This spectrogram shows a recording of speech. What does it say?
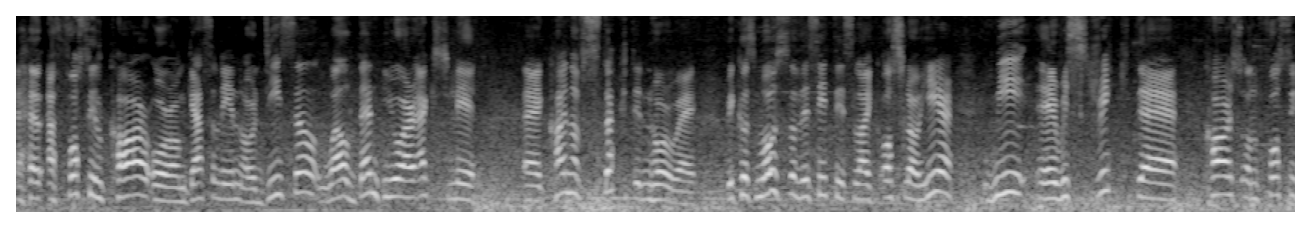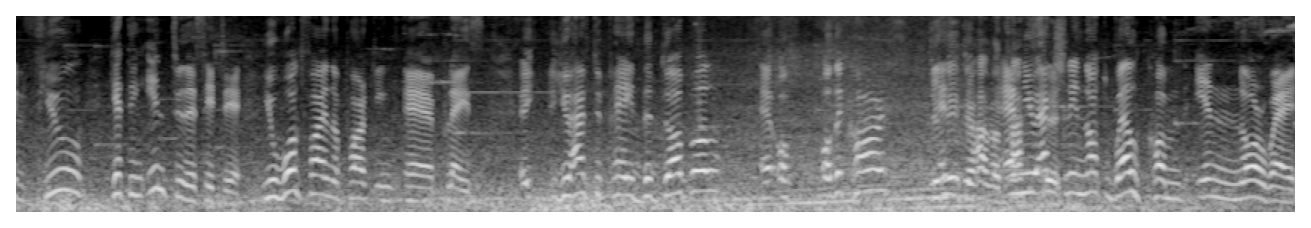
a fossil car or on gasoline or diesel, well, then you are actually uh, kind of stuck in Norway because most of the cities like Oslo here, we uh, restrict uh, cars on fossil fuel getting into the city. You won't find a parking uh, place. Uh, you have to pay the double uh, of other cars. You and, need to have a taxi. And you're actually not welcomed in Norway.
